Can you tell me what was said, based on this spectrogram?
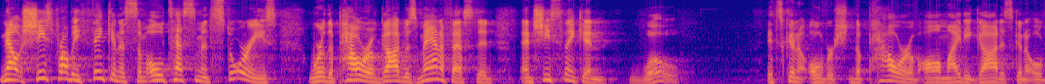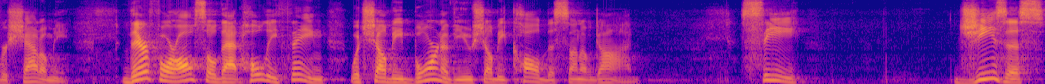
Now, she's probably thinking of some Old Testament stories where the power of God was manifested, and she's thinking, whoa, it's going to over, the power of Almighty God is going to overshadow me. Therefore, also that holy thing which shall be born of you shall be called the Son of God. See, Jesus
